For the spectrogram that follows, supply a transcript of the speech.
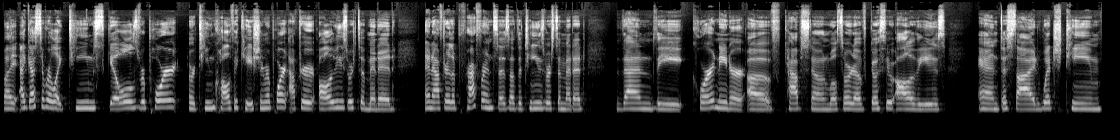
but I guess they were like team skills report or team qualification report. After all of these were submitted, and after the preferences of the teams were submitted, then the coordinator of Capstone will sort of go through all of these and decide which team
